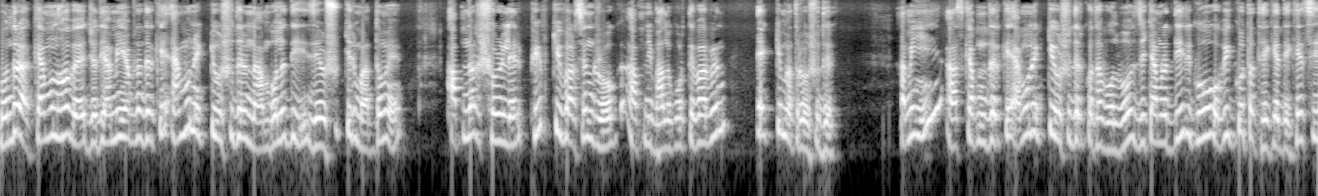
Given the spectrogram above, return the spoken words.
বন্ধুরা, কেমন হবে যদি আমি আপনাদেরকে এমন একটি ওষুধের নাম বলে দিই, যে ওষুধটির মাধ্যমে আপনার শরীরের ফিফটি পার্সেন্ট রোগ আপনি ভালো করতে পারবেন একটি মাত্র ওষুধের আমি আজকে আপনাদেরকে এমন একটি ওষুধের কথা বলব, যেটা আমরা দীর্ঘ অভিজ্ঞতা থেকে দেখেছি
